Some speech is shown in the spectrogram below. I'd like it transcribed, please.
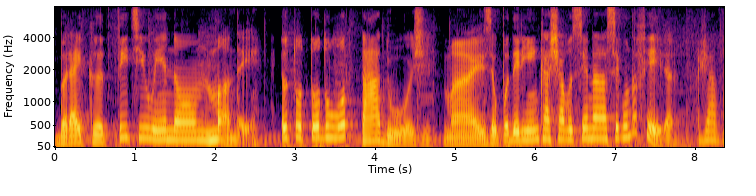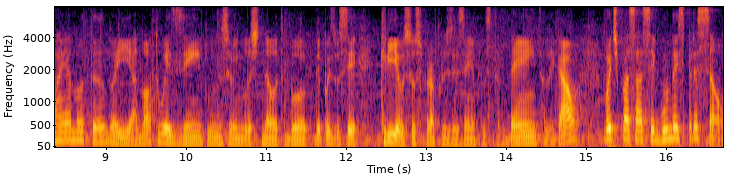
but I could fit you in on Monday. Eu tô todo lotado hoje, mas eu poderia encaixar você na segunda-feira. Já vai anotando aí, anota o exemplo no seu English Notebook, depois você cria os seus próprios exemplos também, tá legal? Vou te passar a segunda expressão.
